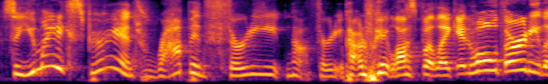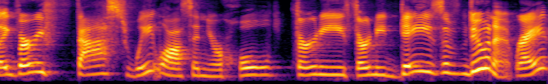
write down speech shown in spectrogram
So you might experience rapid 30, not 30 pound weight loss, but like in whole 30, like very fast weight loss in your whole 30, 30 days of doing it, right?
